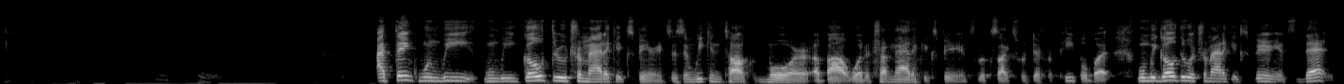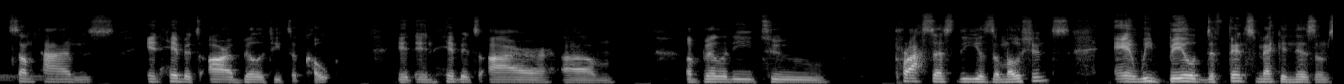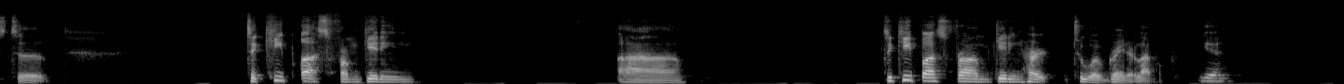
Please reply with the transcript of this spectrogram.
I think when we when we go through traumatic experiences, and we can talk more about what a traumatic experience looks like for different people, but when we go through a traumatic experience, that sometimes inhibits our ability to cope. It inhibits our um, ability to process these emotions, and we build defense mechanisms to to keep us from getting uh to keep us from getting hurt to a greater level. Yeah.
